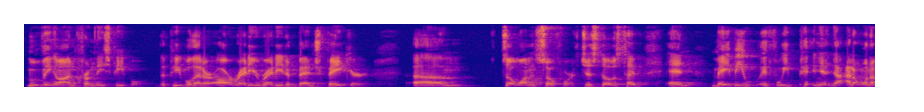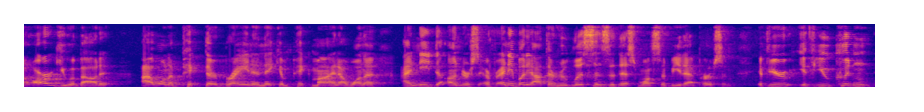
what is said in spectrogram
moving on from these people, the people that are already ready to bench Baker. Um, so on and so forth. Just those type. And maybe if we, I don't want to argue about it. I want to pick their brain and they can pick mine. I want to. I need to understand. If anybody out there who listens to this wants to be that person, if you if you couldn't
